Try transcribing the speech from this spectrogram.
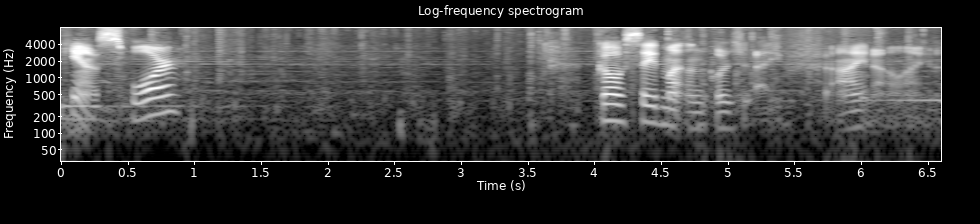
Can't explore? Go save my uncle's life. I know, I know.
